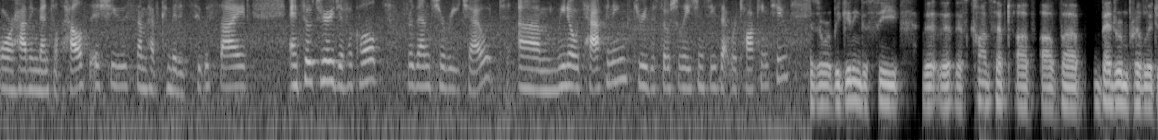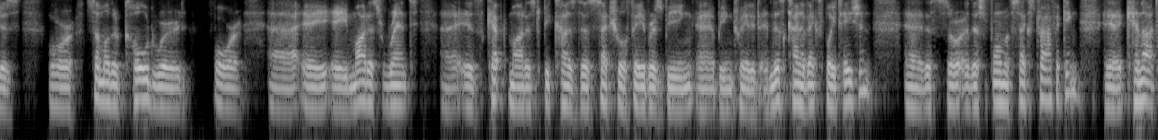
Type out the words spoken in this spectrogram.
or having mental health issues. Some have committed suicide. And so it's very difficult for them to reach out. Um, we know it's happening through the social agencies that we're talking to. that we're beginning to see the, the, this concept of, of uh, bedroom privileges or some other code word for uh, a, a modest rent uh, is kept modest because there's sexual favors being uh, being traded. And this kind of exploitation, uh, this sort this form of sex trafficking, uh, cannot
